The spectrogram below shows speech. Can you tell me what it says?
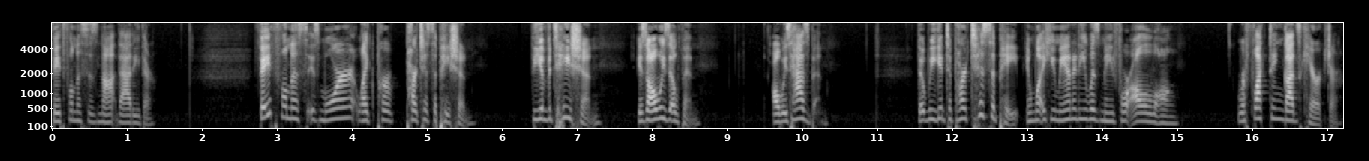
Faithfulness is not that either. Faithfulness is more like per- participation. The invitation is always open, always has been. That we get to participate in what humanity was made for all along, reflecting God's character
